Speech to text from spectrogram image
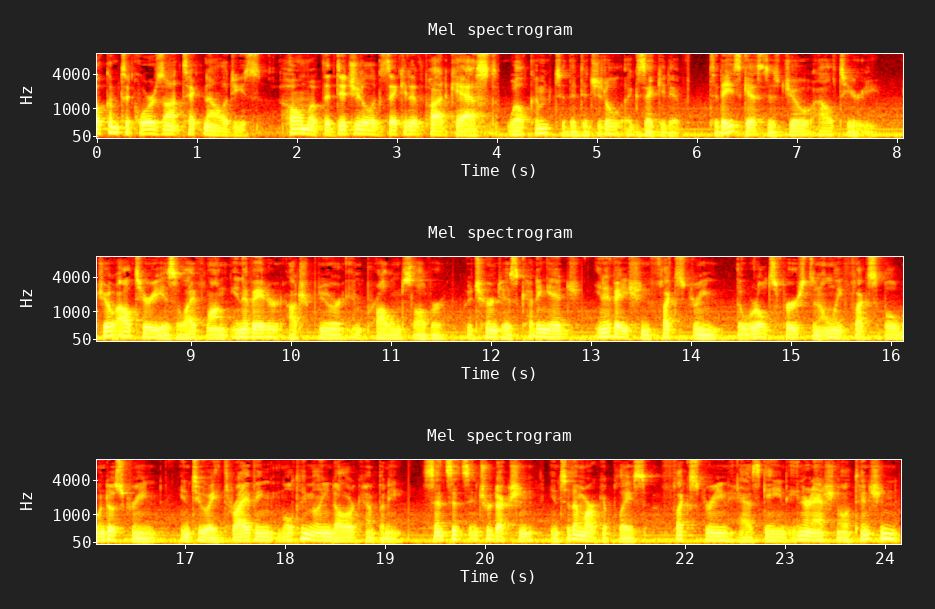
Welcome to Coruzant Technologies, home of the Digital Executive Podcast. Welcome to the Digital Executive. Today's guest is Joe Altieri. Joe Altieri is a lifelong innovator, entrepreneur, and problem solver who turned his cutting edge innovation FlexScreen, the world's first and only flexible window screen, into a thriving multi million dollar company. Since its introduction into the marketplace, FlexScreen has gained international attention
